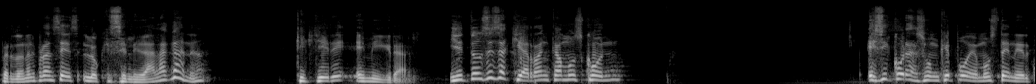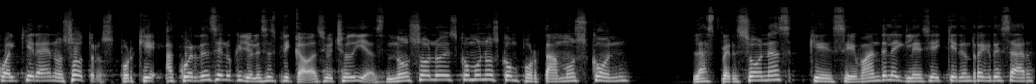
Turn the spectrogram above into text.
perdón el francés, lo que se le da la gana, que quiere emigrar. Y entonces aquí arrancamos con ese corazón que podemos tener cualquiera de nosotros, porque acuérdense lo que yo les explicaba hace ocho días, no solo es cómo nos comportamos con las personas que se van de la iglesia y quieren regresar,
